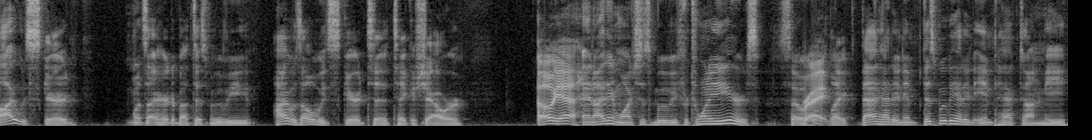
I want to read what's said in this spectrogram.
I was scared once I heard about this movie. I was always scared to take a shower, Oh yeah, and I didn't watch this movie for 20 years. So Right. like that had an imp- this movie had an impact on me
